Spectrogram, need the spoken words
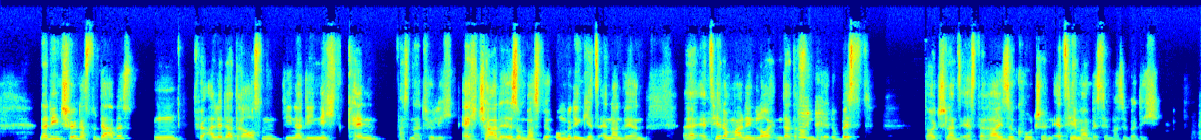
Nadine, schön, dass du da bist. Hm, für alle da draußen, die Nadine nicht kennen, was natürlich echt schade ist und was wir unbedingt jetzt ändern werden, äh, erzähl doch mal den Leuten da draußen, wer du bist, Deutschlands erste Reisecoachin. Erzähl mal ein bisschen was über dich.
